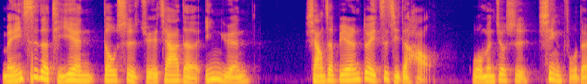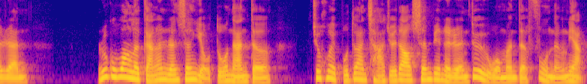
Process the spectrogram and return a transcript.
每一次的体验都是绝佳的因缘。想着别人对自己的好，我们就是幸福的人。如果忘了感恩人生有多难得，就会不断察觉到身边的人对我们的负能量。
